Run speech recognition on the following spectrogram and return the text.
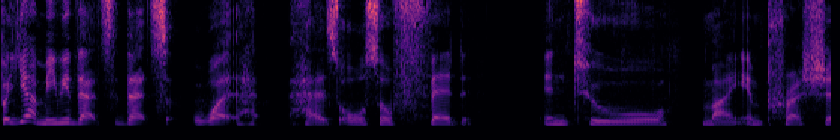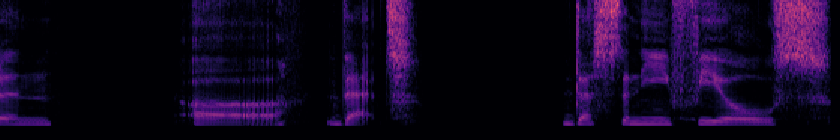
but yeah, maybe that's that's what ha- has also fed into my impression uh, that Destiny feels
